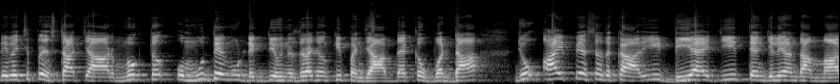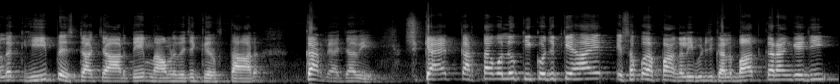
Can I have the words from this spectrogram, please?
ਦੇ ਵਿੱਚ ਭ੍ਰਿਸ਼ਟਾਚਾਰ ਮੁਕਤ, ਉਹ ਮੁੱਦੇ ਨੂੰ ਡਿੱਗਦੀ ਹੋਈ ਨਜ਼ਰ ਆ, ਕਿਉਂਕਿ ਪੰਜਾਬ ਦਾ ਇੱਕ ਵੱਡਾ ਜੋ ਆਈਪੀਐਸ ਅਧਿਕਾਰੀ ਡੀਆਈਜੀ ਤਿੰਨ ਜ਼ਿਲ੍ਹਿਆਂ ਦਾ ਮਾਲਕ ਹੀ ਭ੍ਰਿਸ਼ਟਾਚਾਰ ਦੇ ਮਾਮਲੇ ਵਿੱਚ ਗ੍ਰਿਫਤਾਰ ਕਰ ਲਿਆ ਜਾਵੇ। ਸ਼ਿਕਾਇਤਕਰਤਾ ਵੱਲੋਂ ਕੀ ਕੁਝ ਕਿਹਾ ਹੈ ਇਹ ਸਭ ਆਪਾਂ ਅਗਲੀ ਵੀਡੀਓ 'ਚ ਗੱਲਬਾਤ ਕਰਾਂਗੇ ਜੀ।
